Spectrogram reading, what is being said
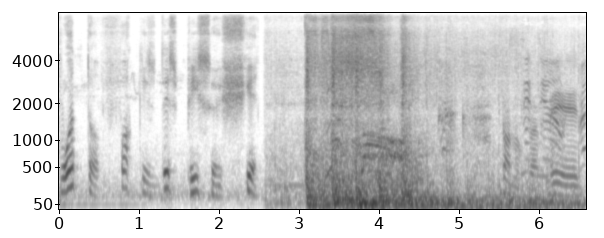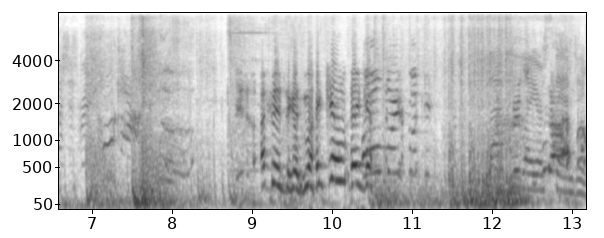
What the fuck is this piece of shit? I need to get my kill back. Oh my fucking... Last player standing.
